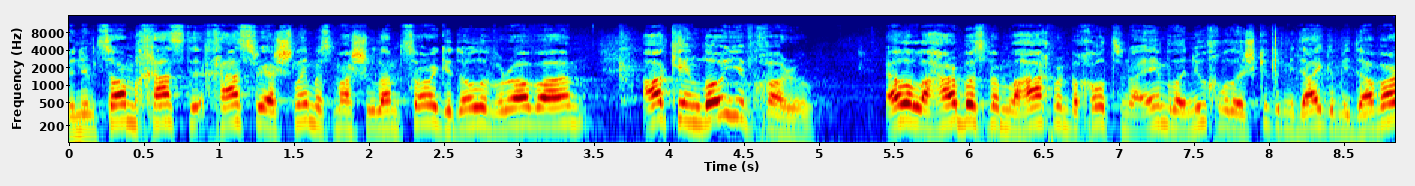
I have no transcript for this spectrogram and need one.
ונמצאם חסרי השלמוס משהו למצוא גדול ורוב על כן לא יבחרו אלא להרבוס בהם להחמר בכל תנאים ולנוחו ולהשקיטו מדי גם מדבר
